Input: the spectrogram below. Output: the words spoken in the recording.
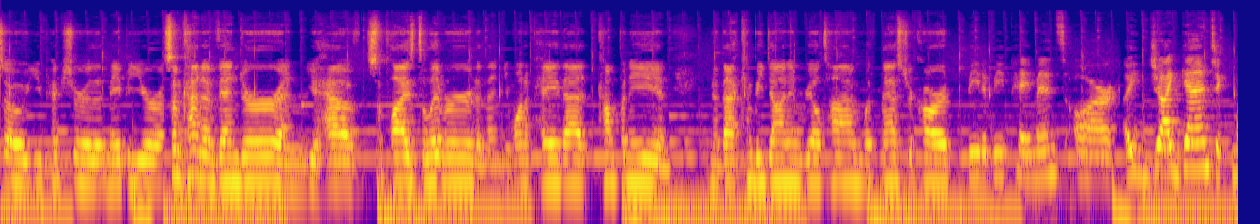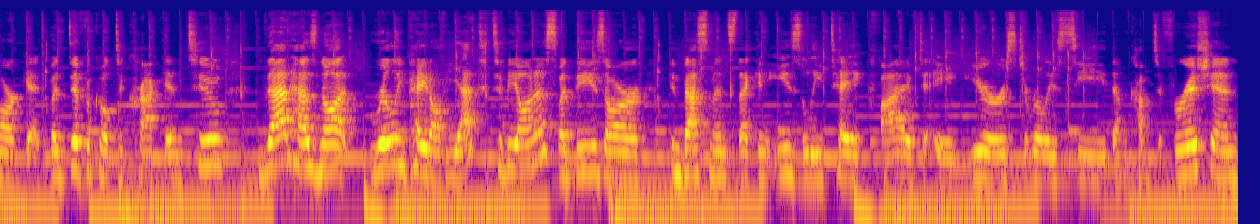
So you picture that maybe you're some kind of vendor and you have supplies delivered and then you want to pay that company and you know, that can be done in real time with MasterCard. B2B payments are a gigantic market, but difficult to crack into. That has not really paid off yet, to be honest, but these are investments that can easily take five to eight years to really see them come to fruition.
